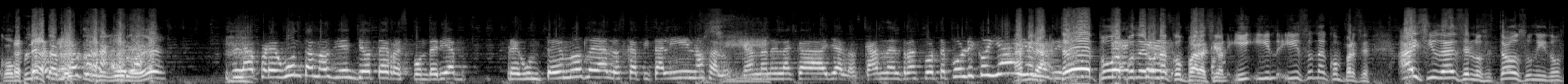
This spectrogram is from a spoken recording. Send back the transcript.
Completamente seguro, ¿eh? La pregunta más bien yo te respondería, preguntémosle a los capitalinos, a los que andan en la calle, a los que andan en el transporte público y ah, mira, te voy a poner una comparación y, y, es una comparación. Hay ciudades en los Estados Unidos,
